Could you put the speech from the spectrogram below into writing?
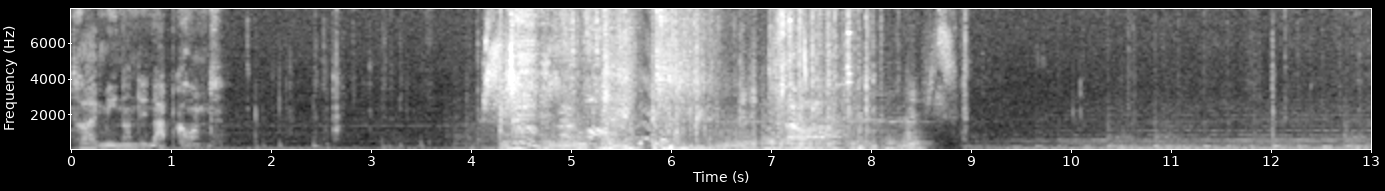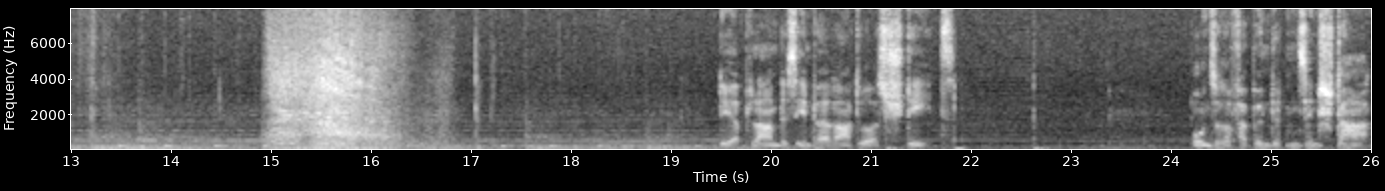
Treiben ihn an den Abgrund. Der Plan des Imperators steht. Unsere Verbündeten sind stark.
